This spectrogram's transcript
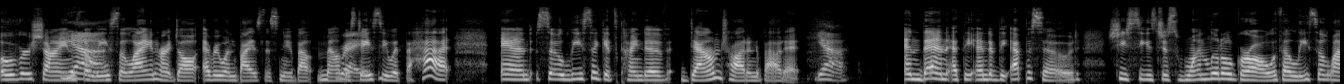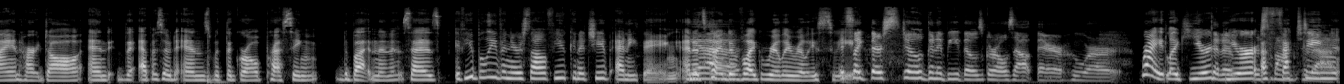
overshines Yeah. the Lisa Lionheart doll. Everyone buys this new Malibu Right. Stacy with the hat. And so Lisa gets kind of downtrodden about it. yeah. And then at the end of the episode, she sees just one little girl with a Lisa Lionheart doll, and the episode ends with the girl pressing the button, and it says, "If you believe in yourself, you can achieve anything." And it's kind of like really, really sweet. It's like there's still going to be those girls out there who are right, like you're you're affecting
